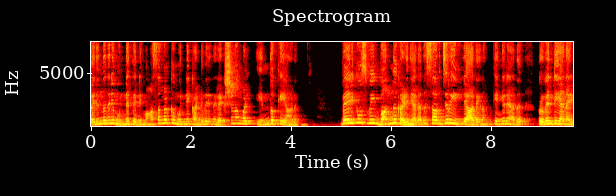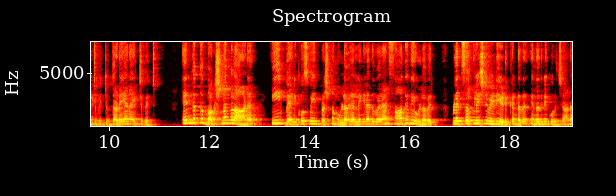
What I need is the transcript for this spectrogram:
വരുന്നതിന് മുന്നേ തന്നെ മാസങ്ങൾക്ക് മുന്നേ കണ്ടുവരുന്ന ലക്ഷണങ്ങൾ എന്തൊക്കെയാണ്? വേരിക്കോസ് വെയിൻ വന്നു കഴിഞ്ഞാൽ അത് സർജറി ഇല്ലാതെ നമുക്ക് എങ്ങനെ അത് പ്രിവെന്റ് ചെയ്യാനായിട്ട് പറ്റും തടയാനായിട്ട് പറ്റും? എന്തൊക്കെ ഭക്ഷണങ്ങളാണ് ഈ വെരിക്കോസ് വെയിൻ പ്രശ്നമുള്ളവർ അല്ലെങ്കിൽ അത് വരാൻ സാധ്യതയുള്ളവർ ബ്ലഡ് സർക്കുലേഷന് വേണ്ടി എടുക്കേണ്ടത് എന്നതിനെ കുറിച്ചാണ്.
